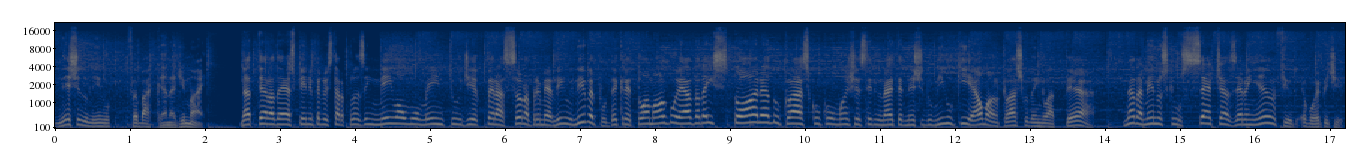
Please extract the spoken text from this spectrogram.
neste domingo, foi bacana demais. Na tela da ESPN pelo Star Plus, em meio ao momento de recuperação na Premier League, o Liverpool decretou a maior goleada da história do clássico com o Manchester United neste domingo, que é o maior clássico da Inglaterra. Nada menos que um 7 a 0 em Anfield. Eu vou repetir:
